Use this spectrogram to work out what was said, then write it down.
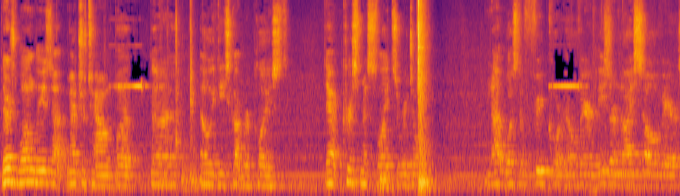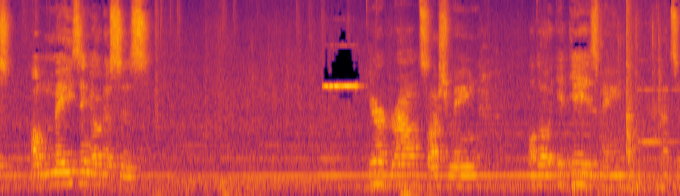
There's one of these at Metrotown, but the LEDs got replaced. They had Christmas lights originally. And that was the food court elevator. These are nice elevators. Amazing Otis's. Here are ground slash main. Although it is main. That's it.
